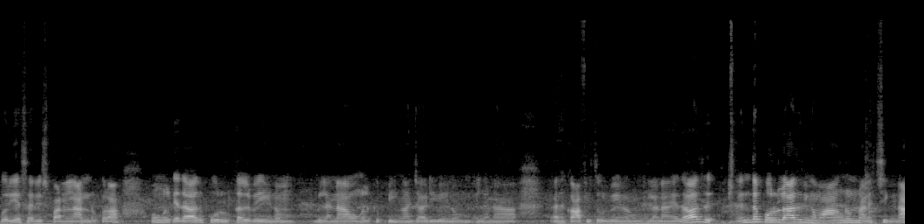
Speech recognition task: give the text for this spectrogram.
கொரியர் சர்வீஸ் பண்ணலான்னு இருக்கிறோம். உங்களுக்கு ஏதாவது பொருட்கள் வேணும் இல்லைன்னா உங்களுக்கு பீங்காஞ்சாடி வேணும் இல்லைன்னா அந்த காஃபி தூள் வேணும் இல்லைன்னா ஏதாவது எந்த பொருளாவது நீங்கள் வாங்கணும்னு நினச்சிங்கன்னா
